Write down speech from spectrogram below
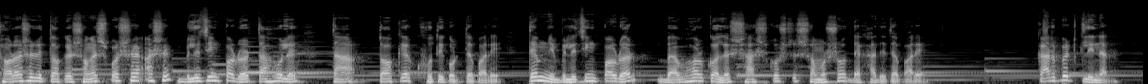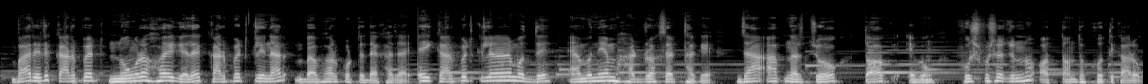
সরাসরি ত্বকের সংস্পর্শে আসে ব্লিচিং পাউডার, তাহলে তা ত্বকের ক্ষতি করতে পারে। তেমনি ব্লিচিং পাউডার ব্যবহার করলে শ্বাসকষ্টের সমস্যাও দেখা দিতে পারে। কার্পেট ক্লিনার। বাড়ির কার্পেট নোংরা হয়ে গেলে কার্পেট ক্লিনার ব্যবহার করতে দেখা যায়। এই কার্পেট ক্লিনারের মধ্যে অ্যামোনিয়াম হাইড্রোক্সাইড থাকে, যা আপনার চোখ ত্বক এবং ফুসফুসের জন্য অত্যন্ত ক্ষতিকারক।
